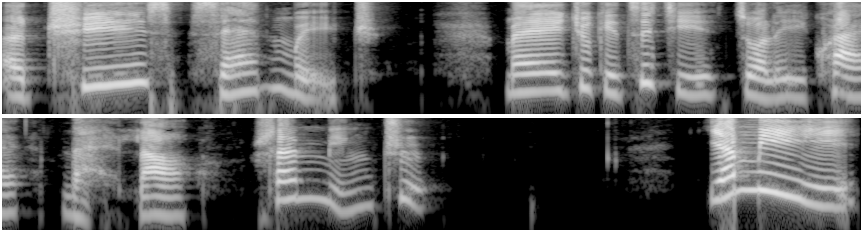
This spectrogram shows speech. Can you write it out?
a cheese sandwich. 梅就给自己做了一块奶酪三明治。Yummy!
